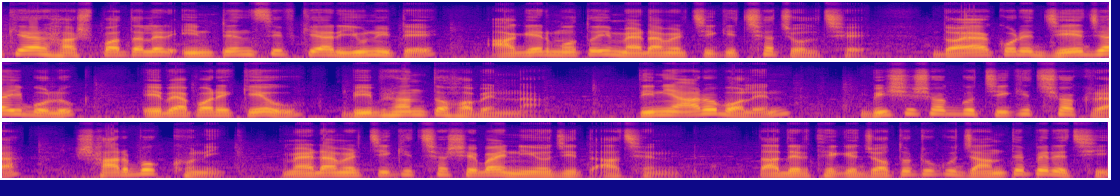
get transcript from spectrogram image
কেয়ার হাসপাতালের ইন্টেন্সিভ কেয়ার ইউনিটে আগের মতোই ম্যাডামের চিকিৎসা চলছে। দয়া করে যে যাই বলুক, এ ব্যাপারে কেউ বিভ্রান্ত হবেন না। তিনি আরও বলেন বিশেষজ্ঞ চিকিৎসকরা সার্বক্ষণিক ম্যাডামের চিকিৎসা সেবায় নিয়োজিত আছেন। তাদের থেকে যতটুকু জানতে পেরেছি,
